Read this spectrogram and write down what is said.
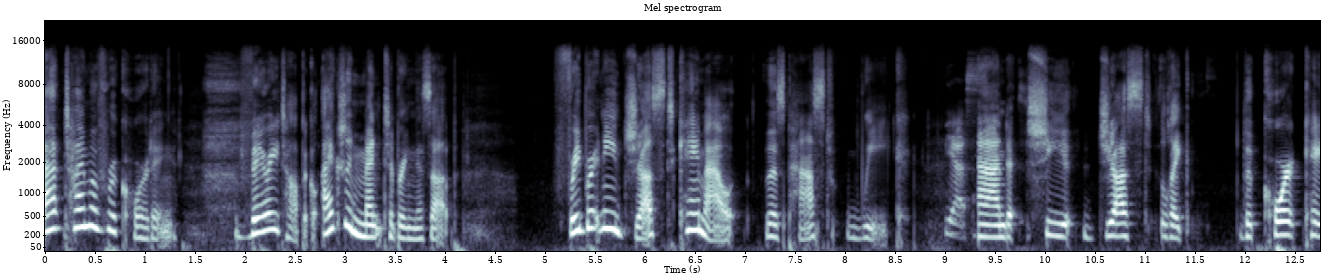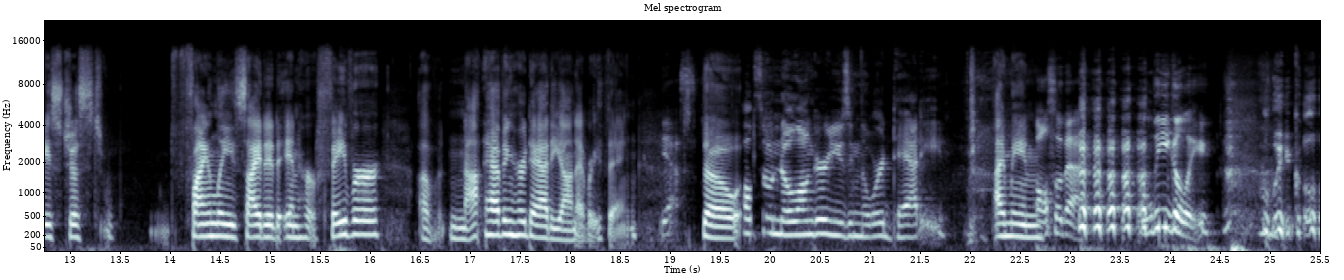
at time of recording, very topical. I actually meant to bring this up. Free Britney just came out this past week. Yes. and she just like the court case just finally sided in her favor of not having her daddy on everything. Yes. So Also, no longer using the word daddy. I mean, Also that legally. legally,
